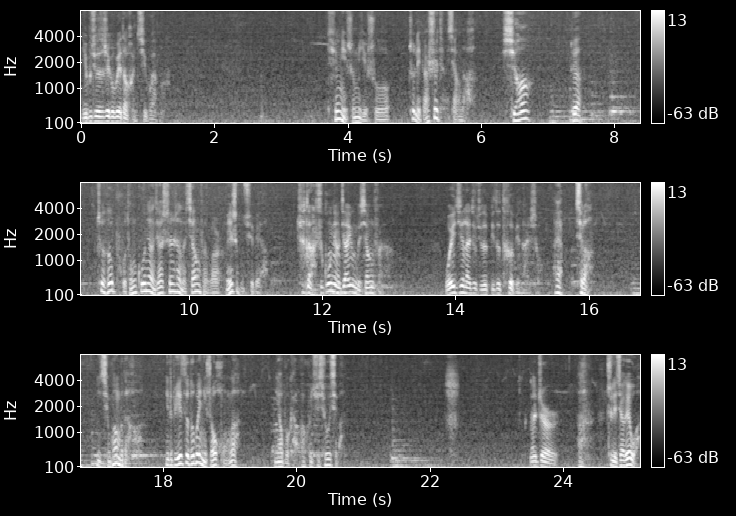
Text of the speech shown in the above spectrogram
你不觉得这个味道很奇怪吗？听你这么一说，这里边是挺香的。香？对啊，这和普通姑娘家身上的香粉味儿没什么区别啊。这哪是姑娘家用的香粉啊？我一进来就觉得鼻子特别难受。哎呀，七郎，你情况不太好，你的鼻子都被你揉红了，你要不赶快回去休息吧。那这儿啊，这里交给我，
